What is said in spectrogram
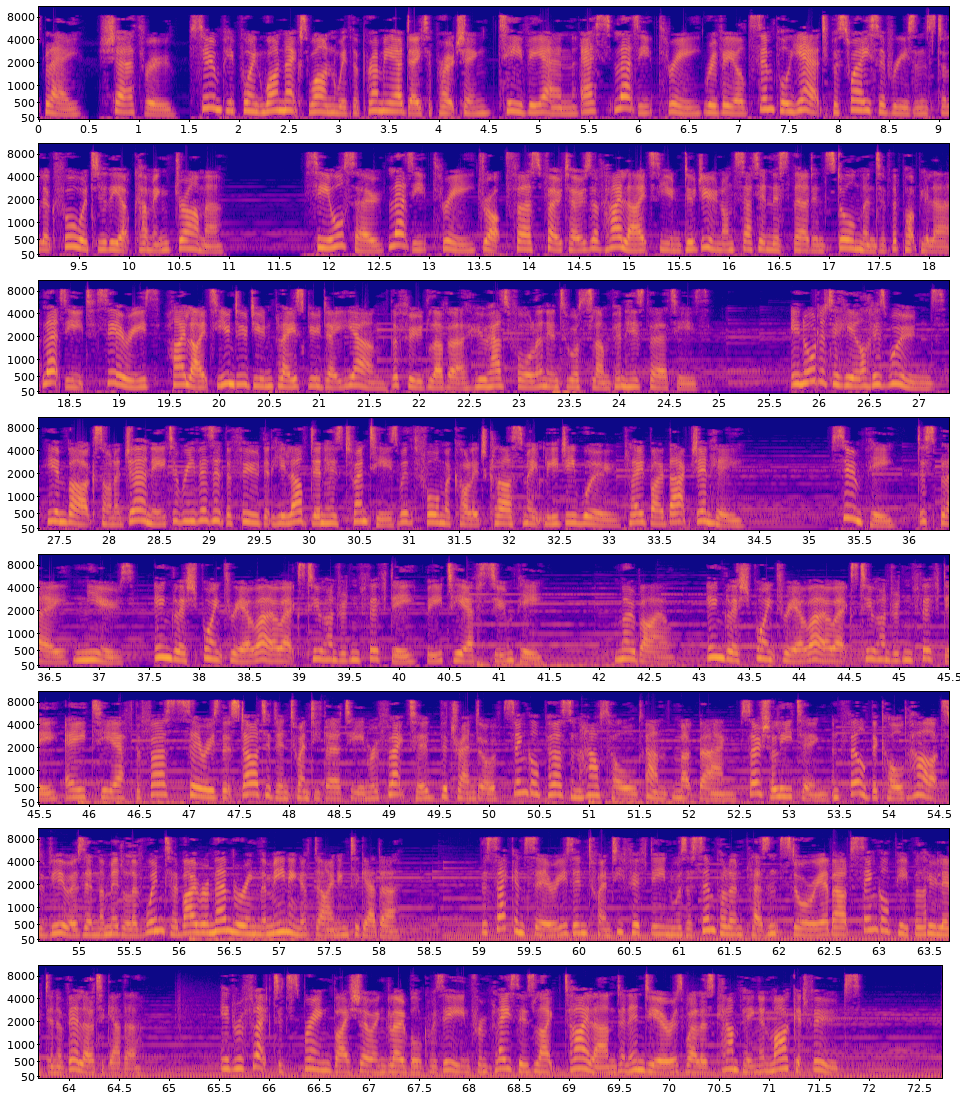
display, Sharethrough, Soompi.1x1 with the premiere date approaching, TVN's Let's Eat 3, revealed simple yet persuasive reasons to look forward to the upcoming drama. See also, Let's Eat 3, drop first photos of Highlight's Yoon Doojoon on set in this third installment of the popular Let's Eat series, Highlight's Yoon Doojoon plays Gu Dae-young, the food lover who has fallen into a slump in his 30s. In order to heal his wounds, he embarks on a journey to revisit the food that he loved in his 20s with former college classmate Lee Ji-woo, played by Baek Jin Hee. Soompi. Display, News. English .300x250, BTF Soompi. Mobile. English .300x250, ATF The first series that started in 2013 reflected the trend of single-person household and mukbang social eating, and filled the cold hearts of viewers in the middle of winter by remembering the meaning of dining together. The second series in 2015 was a simple and pleasant story about single people who lived in a villa together. It reflected spring by showing global cuisine from places like Thailand and India as well as camping and market foods.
